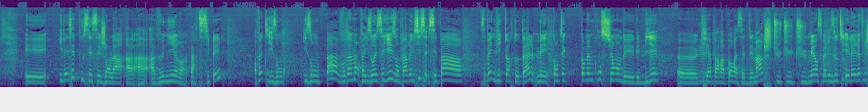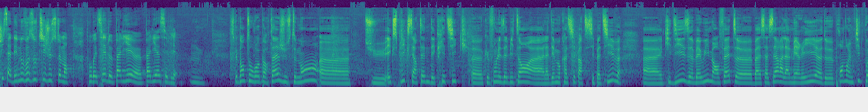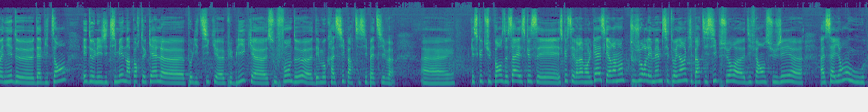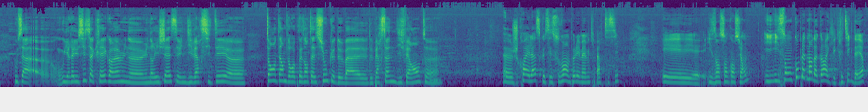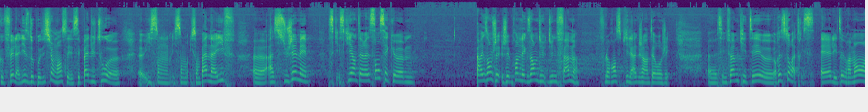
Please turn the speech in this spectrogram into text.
Et il a essayé de pousser ces gens-là à, à venir participer. En fait, ils ont ils ont pas vraiment, enfin ils ont essayé, ils n'ont pas réussi. C'est pas, c'est pas une victoire totale, mais quand tu es quand même conscient des, biais euh, qu'il y a par rapport à cette démarche, tu, tu, mets en place les outils. Et là, ils réfléchissent à des nouveaux outils justement pour essayer de pallier, euh, pallier à ces biais. Hmm. Parce que dans ton reportage, justement, euh, tu expliques certaines des critiques euh, que font les habitants à la démocratie participative, euh, qui disent ben oui, mais en fait, euh, bah, ça sert à la mairie de prendre une petite poignée d'habitants et de légitimer n'importe quelle politique publique sous fond de démocratie participative. Qu'est-ce que tu penses de ça? Est-ce que c'est est -ce c'est vraiment le cas? Est-ce qu'il y a vraiment toujours les mêmes citoyens qui participent sur euh, différents sujets euh, assaillants ou, où ils réussissent à créer quand même une, richesse et une diversité, tant en termes de représentation que de, bah, de personnes différentes Je crois, hélas, que c'est souvent un peu les mêmes qui participent. Et ils en sont conscients ils sont complètement d'accord avec les critiques d'ailleurs que fait la liste d'opposition. Hein. C'est pas du tout, euh, euh, ils sont, ils sont, ils sont pas naïfs euh, à ce sujet. Mais ce qui, est intéressant, c'est que, par exemple, je, vais prendre l'exemple d'une femme, Florence Pila, que j'ai interrogée. C'est une femme qui était restauratrice. Elle était vraiment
